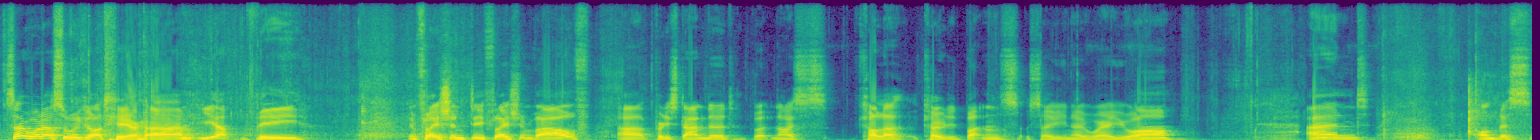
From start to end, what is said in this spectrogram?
So what else have we got here? Um, yep, the inflation deflation valve, uh, pretty standard, but nice color coded buttons so you know where you are. And on this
